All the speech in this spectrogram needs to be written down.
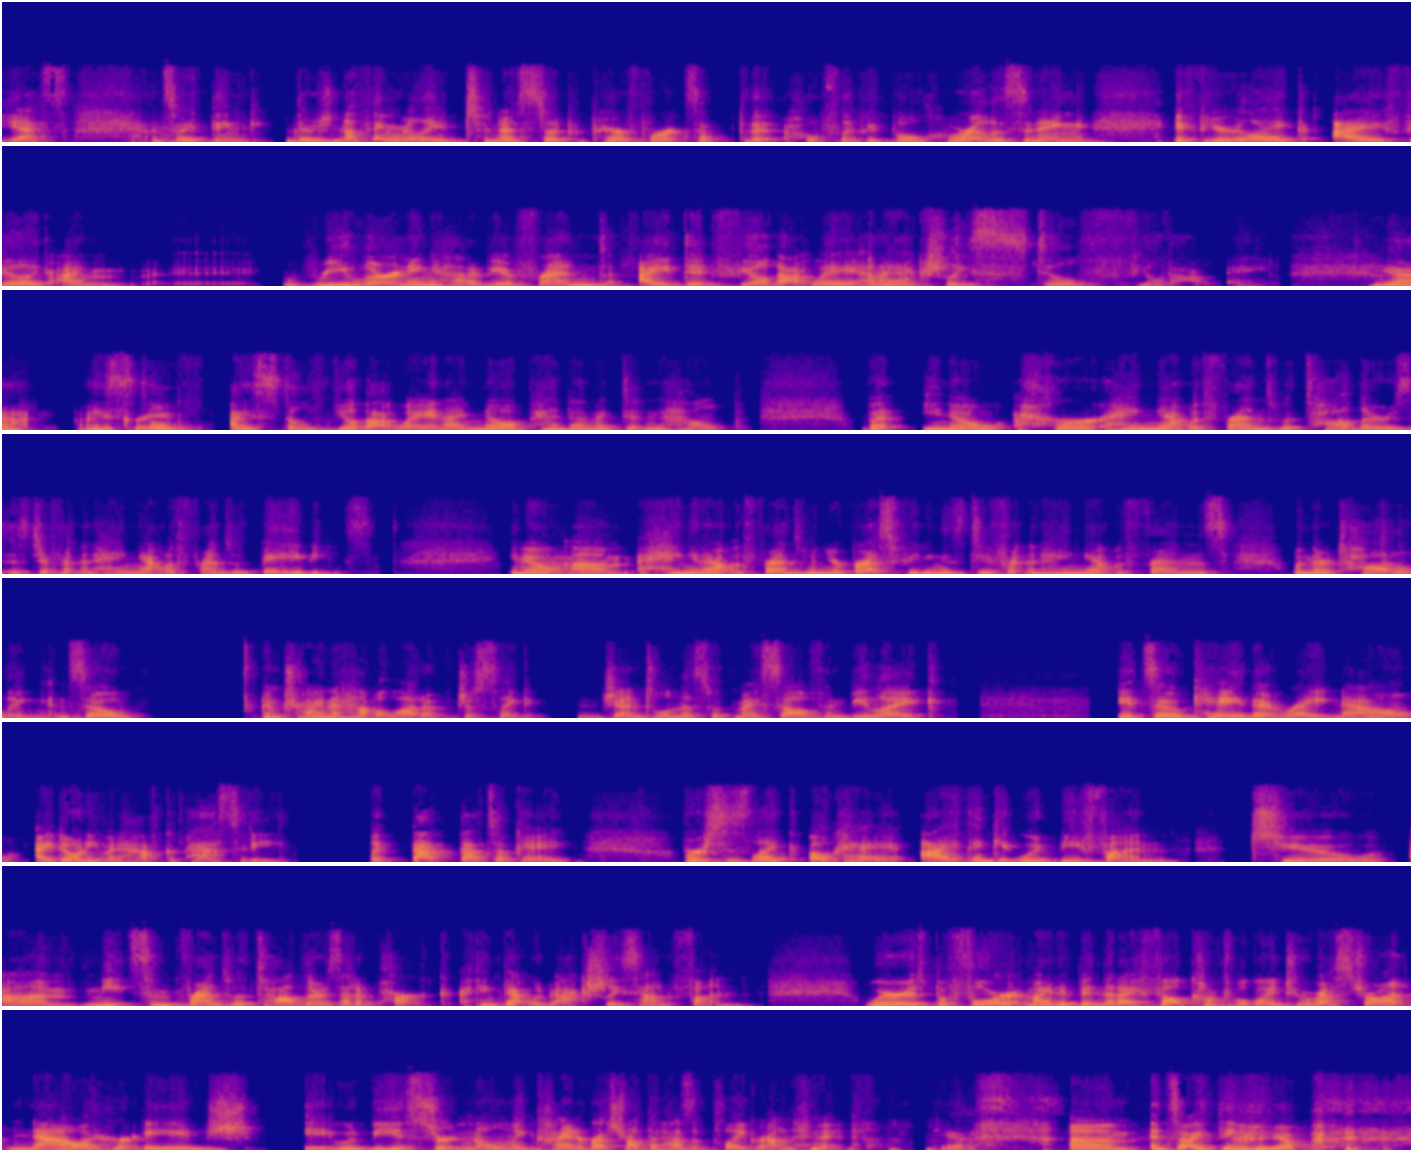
Yes. And so I think there's nothing really to necessarily prepare for except that hopefully people who are listening, if you're like, I feel like I'm eh, relearning how to be a friend, I did feel that way. And I actually still feel that way. Yeah, I, I, I agree. Still, I still feel that way. And I know a pandemic didn't help. But, you know, her hanging out with friends with toddlers is different than hanging out with friends with babies. You know, yeah. um, hanging out with friends when you're breastfeeding is different than hanging out with friends when they're toddling. And so I'm trying to have a lot of just like gentleness with myself and be like, it's okay that right now I don't even have capacity. Like that, that's okay. Versus like, okay, I think it would be fun to um, meet some friends with toddlers at a park. I think that would actually sound fun. Whereas before it might have been that I felt comfortable going to a restaurant. Now at her age, it would be a certain only kind of restaurant that has a playground in it. Yes. Um, and so I think yep.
